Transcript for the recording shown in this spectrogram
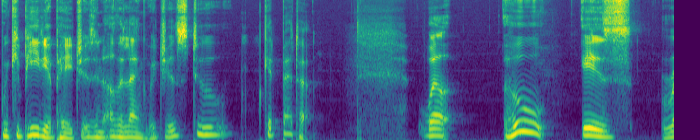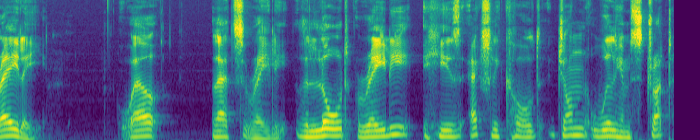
Wikipedia pages in other languages to get better. Well, who is Rayleigh? Well, that's Rayleigh. The Lord Rayleigh, he is actually called John William Strutt,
